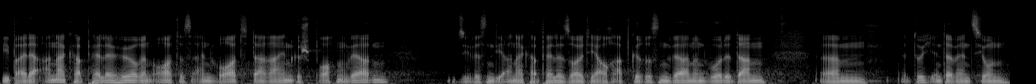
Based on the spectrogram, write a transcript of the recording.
wie bei der Annakapelle höheren Ortes ein Wort da rein gesprochen werden. Sie wissen, die Annakapelle sollte ja auch abgerissen werden und wurde dann ähm, durch Intervention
